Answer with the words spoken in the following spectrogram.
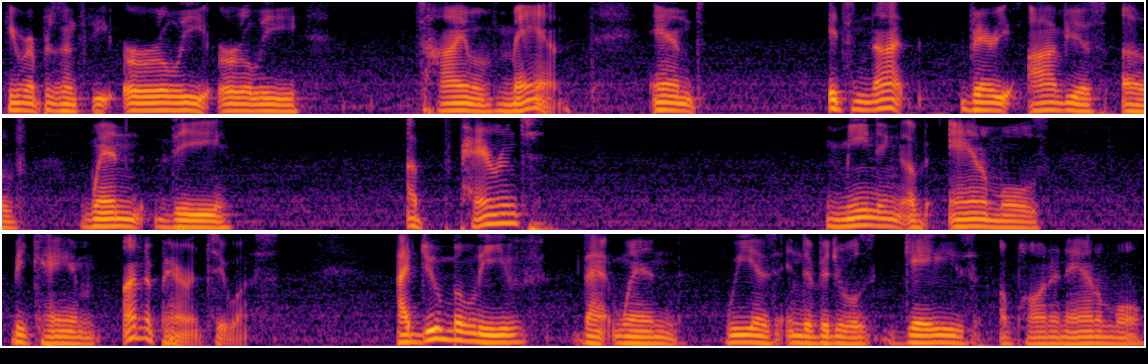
He represents the early, early time of man. And it's not very obvious of when the apparent meaning of animals became unapparent to us. I do believe that when we as individuals gaze upon an animal,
